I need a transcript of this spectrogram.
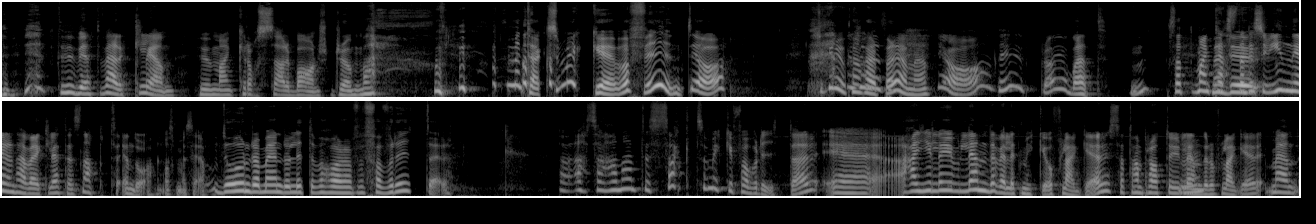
du vet verkligen hur man krossar barns drömmar. Men tack så mycket, vad fint. Ja. Tycker du kan skärpa dig Anna. Ja, det är bra jobbat. Mm. Så att man Men kastades du- ju in i den här verkligheten snabbt ändå, måste man säga. Då undrar man ändå lite vad har han för favoriter? Alltså han har inte sagt så mycket favoriter. Eh, han gillar ju länder väldigt mycket och flaggor, så att han pratar ju Mm. länder och flaggor. Men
